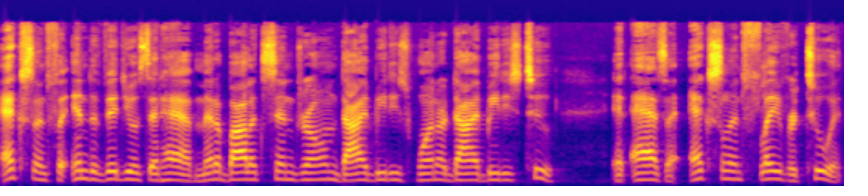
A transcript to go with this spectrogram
excellent for individuals that have metabolic syndrome, diabetes 1 or diabetes 2. It adds an excellent flavor to it.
